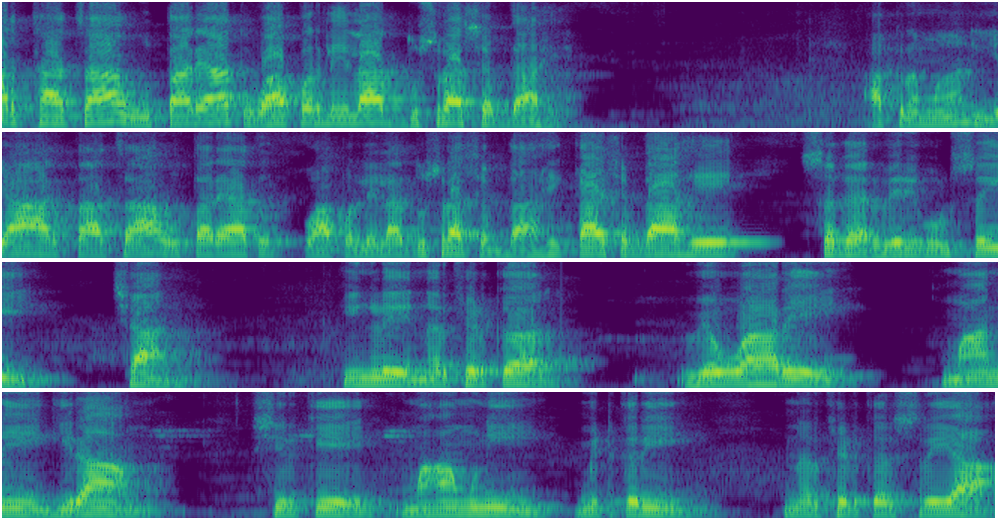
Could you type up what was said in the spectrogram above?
अर्थाचा उतार्यात वापरलेला दुसरा शब्द आहे. आक्रमण या अर्थाचा उतार्यात वापरलेला दुसरा शब्द आहे. काय शब्द आहे? सगर. Very good Sai. छान. इंगळे नरखेडकर व्यवहारे माने गिराम शिर्के महामुनी मिटकरी नरखेडकर श्रेया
